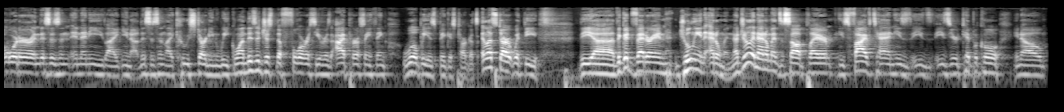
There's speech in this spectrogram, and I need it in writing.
order and this isn't in any like you know this isn't like who's starting week one this is just the four receivers i personally think will be his biggest targets and let's start with the the uh, the good veteran Julian Edelman. Now Julian Edelman's a solid player. He's 5'10. He's he's he's your typical, you know,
